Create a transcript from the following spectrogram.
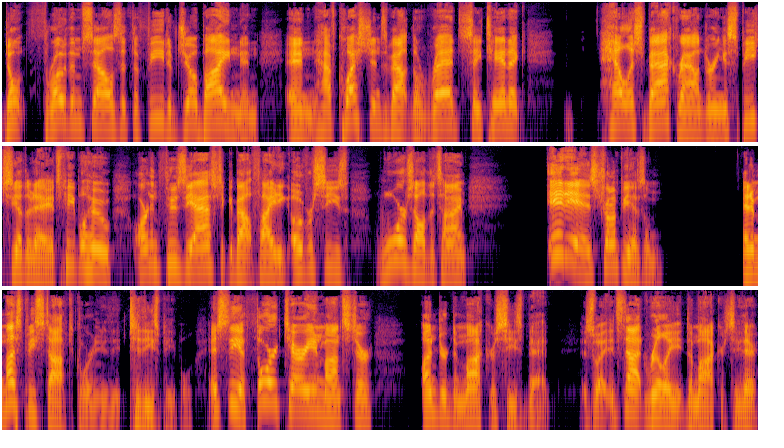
don't throw themselves at the feet of Joe Biden and and have questions about the red satanic hellish background during a speech the other day. It's people who aren't enthusiastic about fighting overseas wars all the time. It is Trumpism, and it must be stopped, according to, the, to these people. It's the authoritarian monster under democracy's bed. It's, what, it's not really democracy. There,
